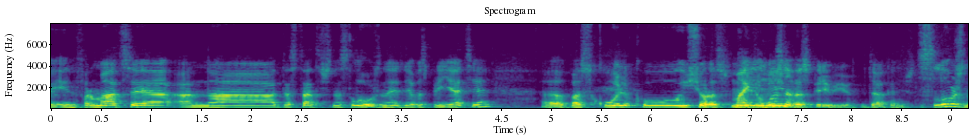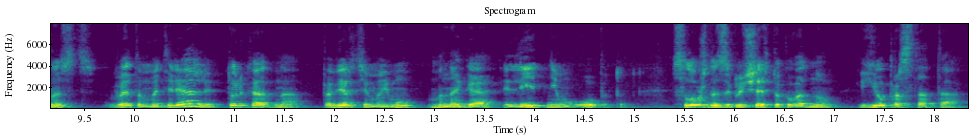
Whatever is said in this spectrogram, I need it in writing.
информация, она достаточно сложная для восприятия, поскольку, еще раз... Майкл, мы... можно вас перебью? Да, конечно. Сложность в этом материале только одна. Поверьте моему многолетнему опыту – Сложность заключается только в одном – ее простота.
